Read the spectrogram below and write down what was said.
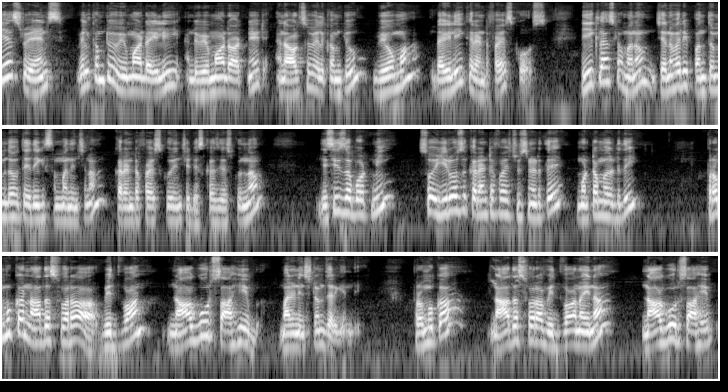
Dear students, welcome to Vima Daily and Vima.net and also welcome to Vima Daily Current Affairs course. ఈ క్లాస్లో మనం జనవరి పంతొమ్మిదవ తేదీకి సంబంధించిన కరెంట్ అఫైర్స్ గురించి డిస్కస్ చేసుకుందాం. This is about me so ఈరోజు కరెంట్ అఫైర్స్ చూసినట్లయితే మొట్టమొదటిది ప్రముఖ నాదస్వర విద్వాన్ నాగూర్ సాహిబ్ మరణించడం జరిగింది. ప్రముఖ నాదస్వర విద్వాన్ అయిన నాగూర్ సాహిబ్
